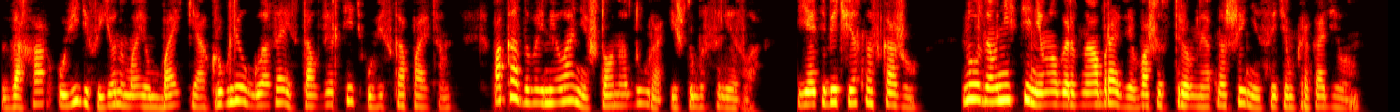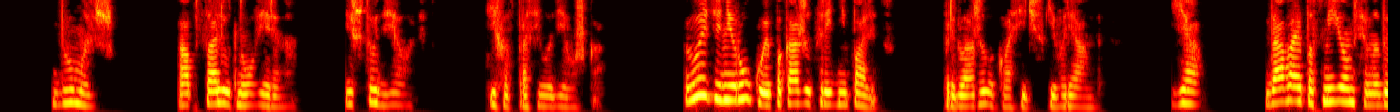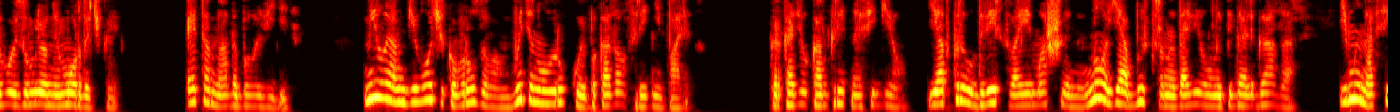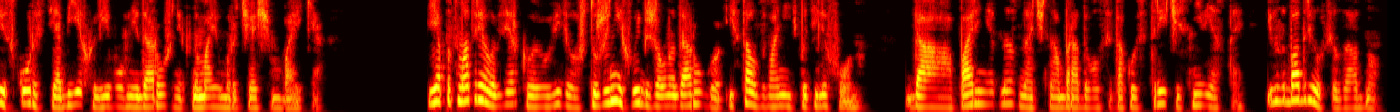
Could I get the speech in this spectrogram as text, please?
Захар, увидев ее на моем байке, округлил глаза и стал вертеть у виска пальцем, показывая Милане, что она дура и чтобы слезла. «Я тебе честно скажу, нужно внести немного разнообразия в ваши стрёмные отношения с этим крокодилом». «Думаешь?» «Абсолютно уверена. И что делать?» Тихо спросила девушка. «Вытяни руку и покажи средний палец», – предложила классический вариант. «Я... Давай посмеемся над его изумленной мордочкой». Это надо было видеть. Милый ангелочек в розовом вытянул руку и показал средний палец. Крокодил конкретно офигел и открыл дверь своей машины, но я быстро надавила на педаль газа, и мы на всей скорости объехали его внедорожник на моем рычащем байке. Я посмотрела в зеркало и увидела, что жених выбежал на дорогу и стал звонить по телефону. Да, парень однозначно обрадовался такой встрече с невестой и взбодрился заодно.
